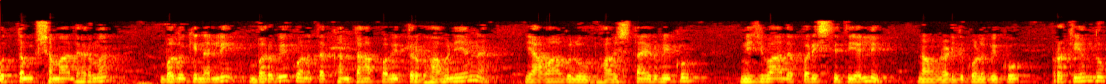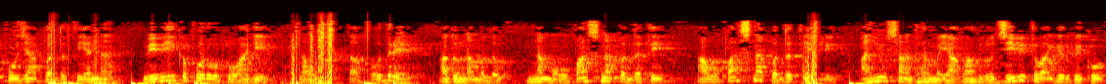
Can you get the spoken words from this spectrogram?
ಉತ್ತಮ ಕ್ಷಮಾಧರ್ಮ ಬದುಕಿನಲ್ಲಿ ಬರಬೇಕು ಅನ್ನತಕ್ಕಂತಹ ಪವಿತ್ರ ಭಾವನೆಯನ್ನ ಯಾವಾಗಲೂ ಭಾವಿಸ್ತಾ ಇರಬೇಕು. ನಿಜವಾದ ಪರಿಸ್ಥಿತಿಯಲ್ಲಿ ನಾವು ನಡೆದುಕೊಳ್ಳಬೇಕು. ಪ್ರತಿಯೊಂದು ಪೂಜಾ ಪದ್ಧತಿಯನ್ನ ವಿವೇಕಪೂರ್ವಕವಾಗಿ ನಾವು ಮಾಡ್ತಾ ಹೋದ್ರೆ ಅದು ನಮ್ಮದು, ನಮ್ಮ ಉಪಾಸನಾ ಪದ್ಧತಿ. ಆ ಉಪಾಸನಾ ಪದ್ಧತಿಯಲ್ಲಿ ಅಹಿಂಸಾ ಧರ್ಮ ಯಾವಾಗಲೂ ಜೀವಿತವಾಗಿರಬೇಕು.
